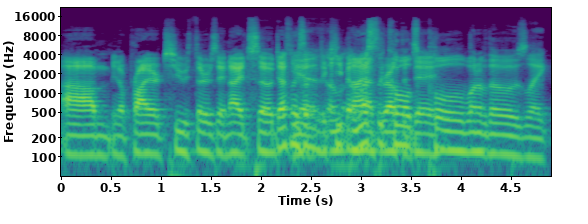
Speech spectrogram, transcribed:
um, you know, prior to Thursday night. So, definitely Yeah, something to keep an eye on unless the Colts the day. pull one of those like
